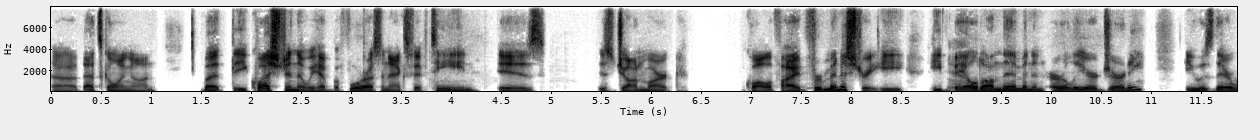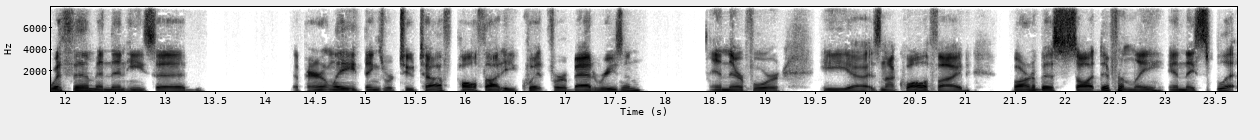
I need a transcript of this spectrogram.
uh, that's going on. But the question that we have before us in Acts 15 is is John Mark qualified for ministry? He he yeah. bailed on them in an earlier journey. He was there with them and then he said apparently things were too tough. Paul thought he quit for a bad reason and therefore he uh, is not qualified. Barnabas saw it differently and they split.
